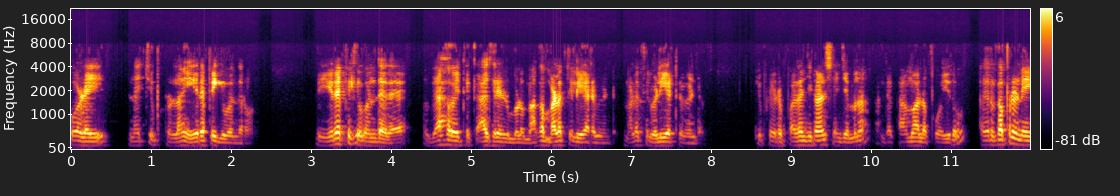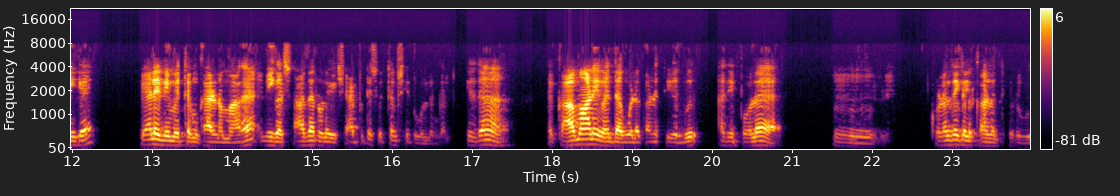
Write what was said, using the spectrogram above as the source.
கோழை நச்சு பொருள்லாம் இறப்பைக்கு வந்துடும் இந்த இறப்பைக்கு வந்ததை வேக வைத்த காய்கறிகள் மூலமாக மலத்தில் ஏற வேண்டும் மலத்தில் வெளியேற்ற வேண்டும். இப்படி ஒரு பதினஞ்சு நாள் செஞ்சோம்னா அந்த காமால போயிடும் அதற்கப்புறம் நீங்கள் வேலை நிமித்தம் காரணமாக நீங்கள் சாதாரண உணவை சாப்பிட்டு சுத்தம் செய்து கொள்ளுங்கள். இதுதான் இந்த காமாலை வந்தவங்களுக்கான தீர்வு அதே போல் குழந்தைகளுக்கான தீர்வு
